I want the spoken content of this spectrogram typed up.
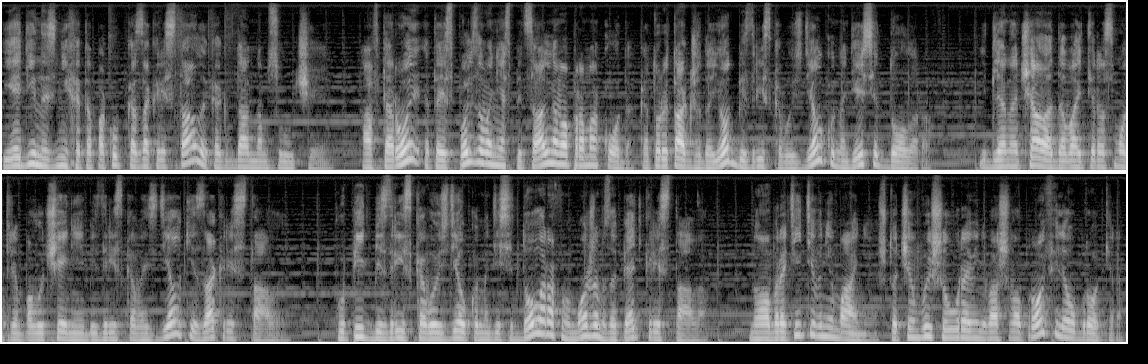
И один из них это покупка за кристаллы, как в данном случае. А второй это использование специального промокода, который также дает безрисковую сделку на 10 долларов. И для начала давайте рассмотрим получение безрисковой сделки за кристаллы. Купить безрисковую сделку на 10 долларов мы можем за 5 кристаллов. Но обратите внимание, что чем выше уровень вашего профиля у брокера,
